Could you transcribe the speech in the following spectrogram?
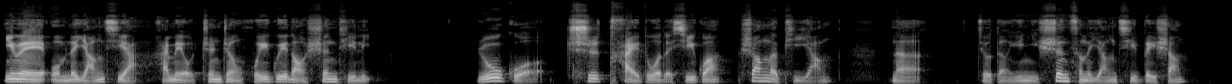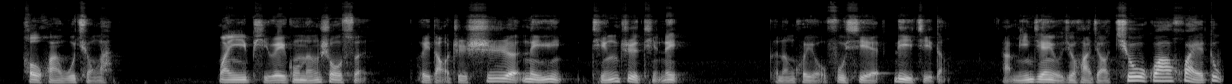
因为我们的阳气啊还没有真正回归到身体里。如果吃太多的西瓜伤了脾阳，那就等于你深层的阳气被伤，后患无穷啊！万一脾胃功能受损，会导致湿热内蕴停滞体内，可能会有腹泻、痢疾等。啊，民间有句话叫“秋瓜坏肚”。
